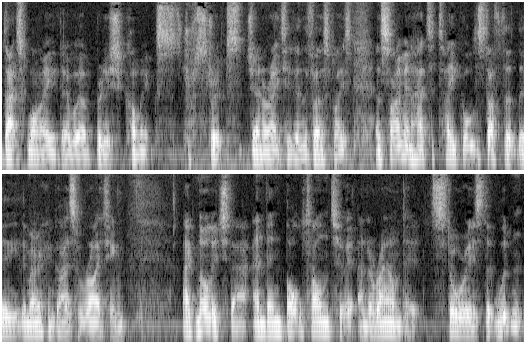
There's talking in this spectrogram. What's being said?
that's why there were British comics strips generated in the first place. And Simon had to take all the stuff that the, the American guys were writing, acknowledge that, and then bolt onto it and around it stories that wouldn't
